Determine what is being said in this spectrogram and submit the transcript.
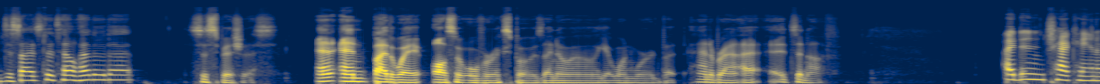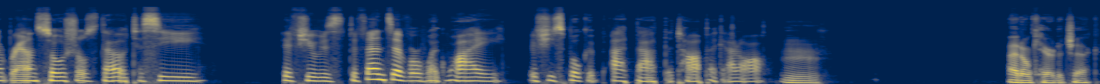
decides to tell Heather that? Suspicious. And and by the way, also overexposed. I know I only get one word, but Hannah Brown, I, it's enough. I didn't check Hannah Brown's socials though to see if she was defensive or like why if she spoke at about the topic at all. Mm. I don't care to check.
